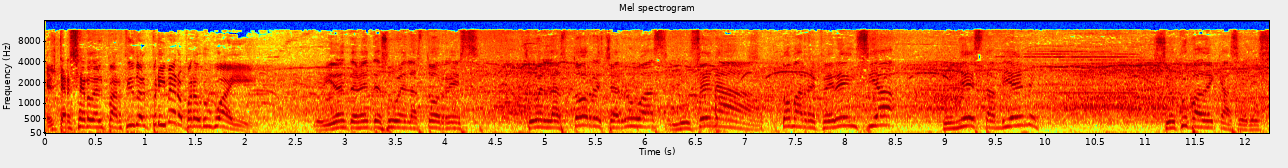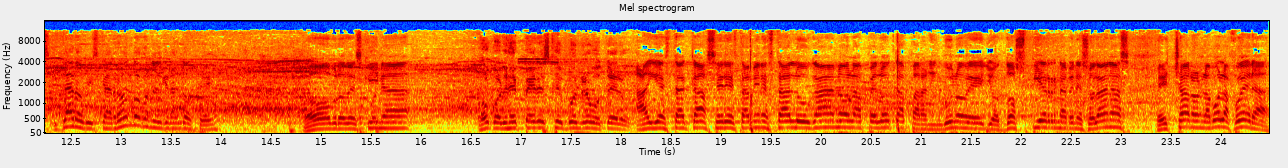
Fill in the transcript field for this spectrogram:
El tercero del partido, el primero para Uruguay. Evidentemente suben las torres. Suben las torres, Charrúas. Lucena toma referencia. Tuñez también. Se ocupa de Cáceres. Y claro, Vizcarrondo con el grandote. Cobro de esquina. Ojo con ese Pérez que es buen rebotero. Ahí está Cáceres, también está Lugano, la pelota para ninguno de ellos. Dos piernas venezolanas echaron la bola afuera.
